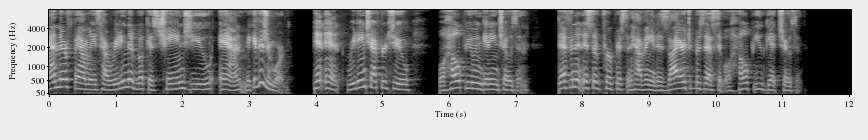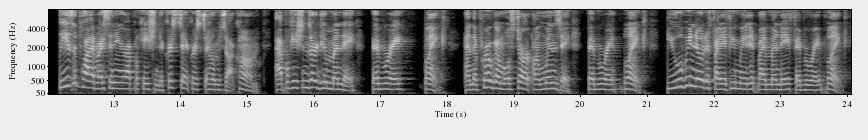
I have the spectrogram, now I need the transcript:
and their families how reading the book has changed you and make a vision board. Hint, hint, reading chapter 2 will help you in getting chosen. Definiteness of purpose and having a desire to possess it will help you get chosen. Please apply by sending your application to Krista at KristaHomes.com. Applications are due Monday, February blank, and the program will start on Wednesday, February blank. You will be notified if you made it by Monday, February blank.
